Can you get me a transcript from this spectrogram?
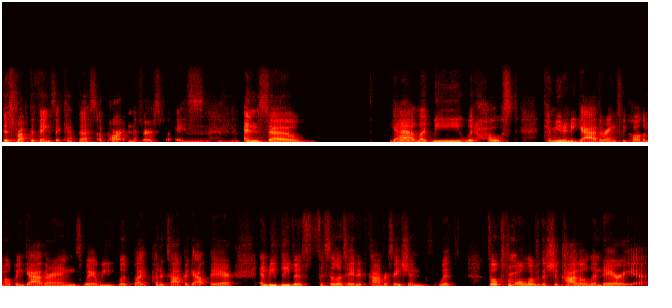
disrupt the things that kept us apart in the first place. Mm, mhm. And so, yeah, like we would host community gatherings. We call them open gatherings where we would like put a topic out there and we leave a facilitated conversation with folks from all over the Chicagoland area.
